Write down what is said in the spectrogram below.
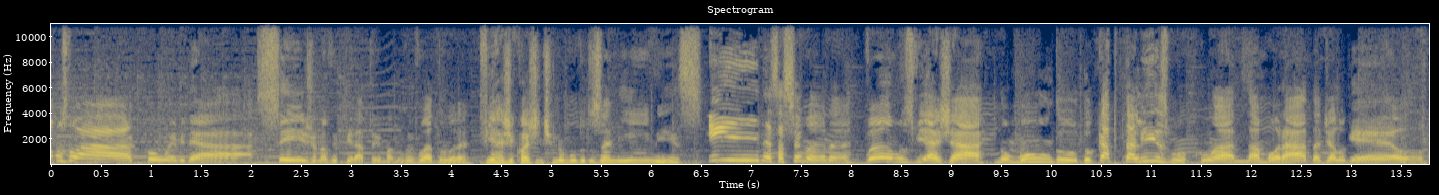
Estamos no ar com o MDA. Seja o navio pirata em uma nuvem voadora. Viaje com a gente no mundo dos animes. E nessa semana, vamos viajar no mundo do capitalismo com a namorada de aluguel.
